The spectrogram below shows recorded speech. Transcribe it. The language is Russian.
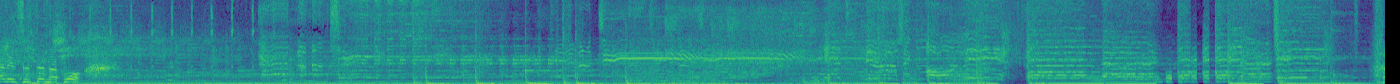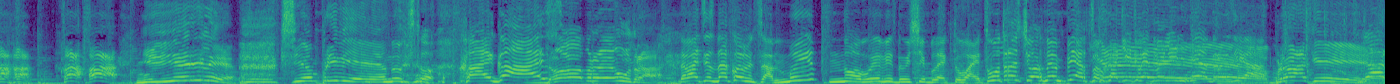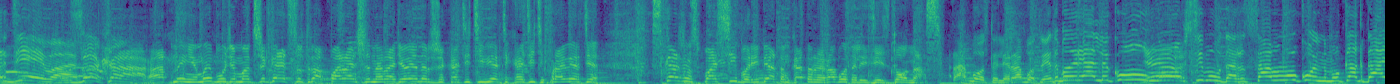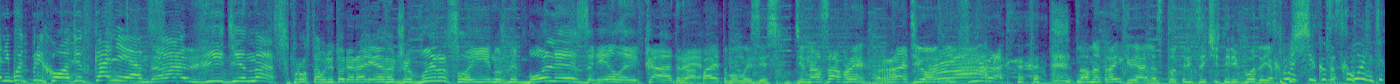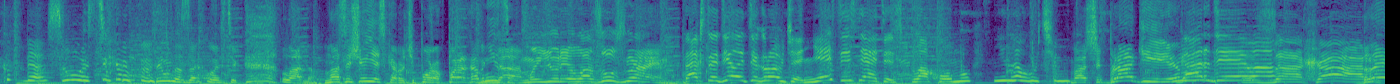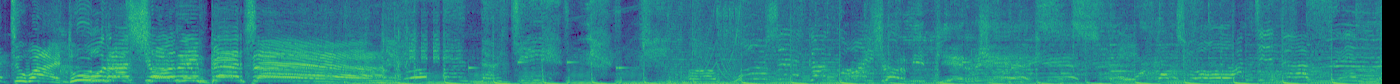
столицы Тенаклок. Не верили? Всем привет! Ну что, hi guys! Доброе утро! Давайте знакомиться. Мы новые ведущие Black to White. Утро с черным перцем. Хотите вы этого или нет, друзья? Браги! Гордеева! Захар! Отныне мы будем отжигать с утра пораньше на Радио Energy. Хотите верьте, хотите проверьте. Скажем спасибо ребятам, которые работали здесь до нас. Работали, работали. Это было реально cool, но всему, даже самому кульному, когда-нибудь приходит конец. Да, в виде нас. Просто аудитория Радио Energy выросла, и ей нужны более зрелые кадры. Да, поэтому мы здесь динозавры радиоэфира. Нам на троих реально 134 года. Я посчитал. С хвостиком, да. С хвостиком. Ты у нас за хвостик. Ладно, у нас еще есть, короче, порох пороховница. Да, мы Юрия Лазу знаем. Так что делайте громче, не стесняйтесь. Плохому не научим. Ваши браги. Гордеева! Захар! Black to white. Утро с черным перцем. О, боже, какой Черный перец! Я хочу от тебя сына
